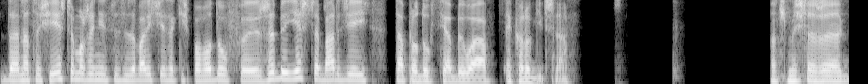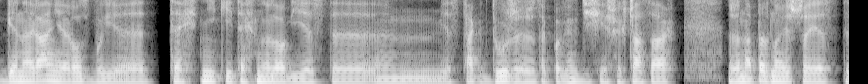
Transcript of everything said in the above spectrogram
na co się jeszcze może nie zdecydowaliście z jakichś powodów, żeby jeszcze bardziej ta produkcja była ekologiczna? Znaczy myślę, że generalnie rozwój techniki, technologii jest, jest tak duży, że tak powiem, w dzisiejszych czasach, że na pewno jeszcze jest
